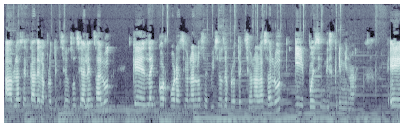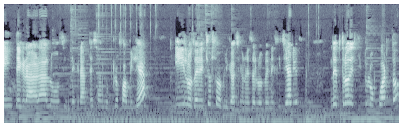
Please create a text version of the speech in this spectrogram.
habla acerca de la protección social en salud que es la incorporación a los servicios de protección a la salud y pues sin discriminar. E integrar a los integrantes al núcleo familiar y los derechos y obligaciones de los beneficiarios. Dentro del título cuarto,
